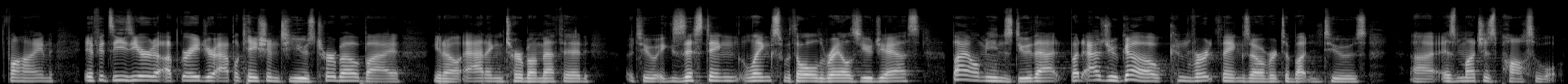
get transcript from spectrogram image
fine. If it's easier to upgrade your application to use Turbo by, you know, adding Turbo method to existing links with old Rails UJS, by all means do that. But as you go, convert things over to button tos uh, as much as possible.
